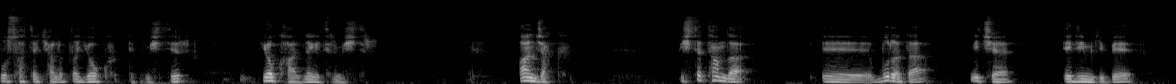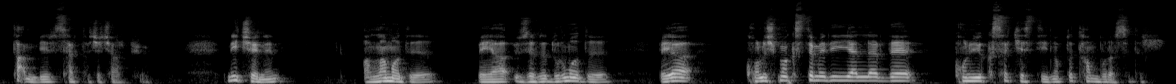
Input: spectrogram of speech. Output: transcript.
Bu sahtekarlıkla yok etmiştir. Yok haline getirmiştir. Ancak işte tam da e, burada Nietzsche dediğim gibi tam bir sert taça çarpıyor. Nietzsche'nin anlamadığı veya üzerinde durmadığı veya konuşmak istemediği yerlerde konuyu kısa kestiği nokta tam burasıdır.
